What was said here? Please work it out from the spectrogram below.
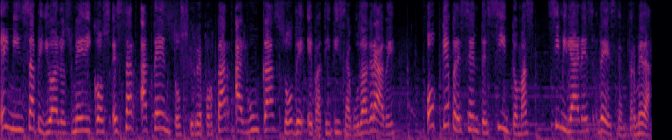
el MINSA pidió a los médicos estar atentos y reportar algún caso de hepatitis aguda grave o que presente síntomas similares de esta enfermedad.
